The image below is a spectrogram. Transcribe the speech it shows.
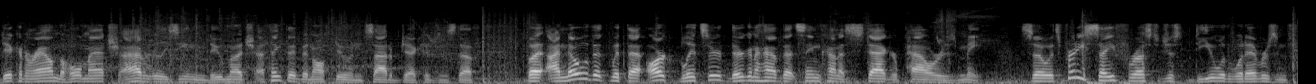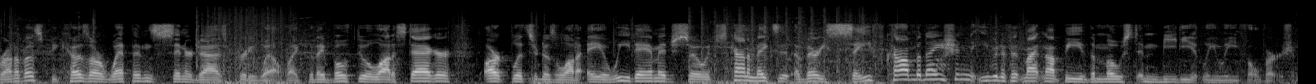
dicking around the whole match. I haven't really seen them do much. I think they've been off doing side objectives and stuff. But I know that with that Arc Blitzer, they're going to have that same kind of stagger power as me. So it's pretty safe for us to just deal with whatever's in front of us because our weapons synergize pretty well. Like they both do a lot of stagger, Arc Blitzer does a lot of AoE damage, so it just kind of makes it a very safe combination, even if it might not be the most immediately lethal version.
